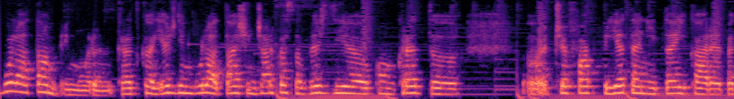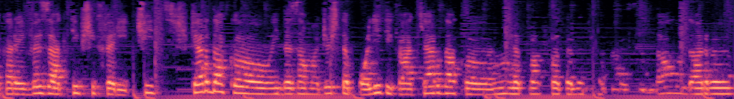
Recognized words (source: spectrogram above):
bula ta, în primul rând. Cred că ieși din bula ta și încearcă să vezi uh, concret Uh, ce fac prietenii tăi care, pe care îi vezi activi și fericiți și chiar dacă îi dezamăgește politica, chiar dacă nu le plac toate lucrurile care se dau, dar uh,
